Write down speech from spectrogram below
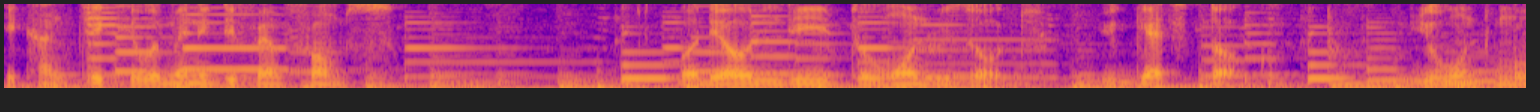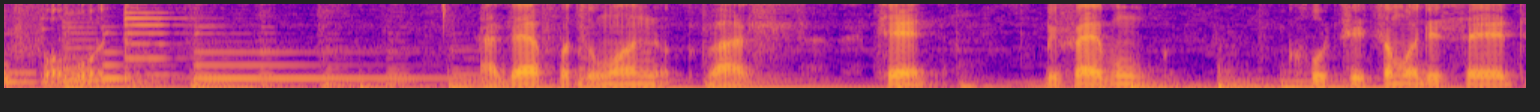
it can take away many different forms, but they all lead to one result you get stuck, you won't move forward. Isaiah 41, verse 10. Before I even quote it, somebody said,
